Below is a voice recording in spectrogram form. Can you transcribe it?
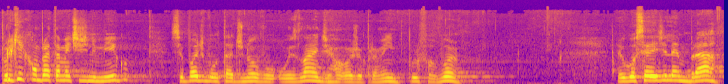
Por que completamente inimigo? Você pode voltar de novo o slide, Roger, para mim, por favor? eu gostaria de lembrar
